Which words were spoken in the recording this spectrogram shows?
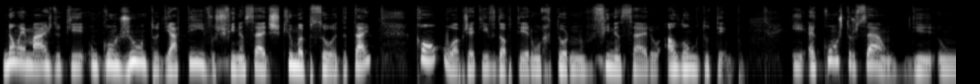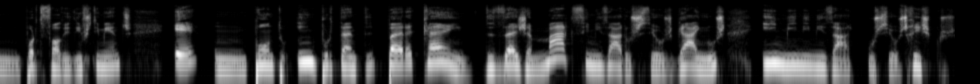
não é mais do que um conjunto de ativos financeiros que uma pessoa detém com o objetivo de obter um retorno financeiro ao longo do tempo. E a construção de um portfólio de investimentos é um ponto importante para quem deseja maximizar os seus ganhos e minimizar os seus riscos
